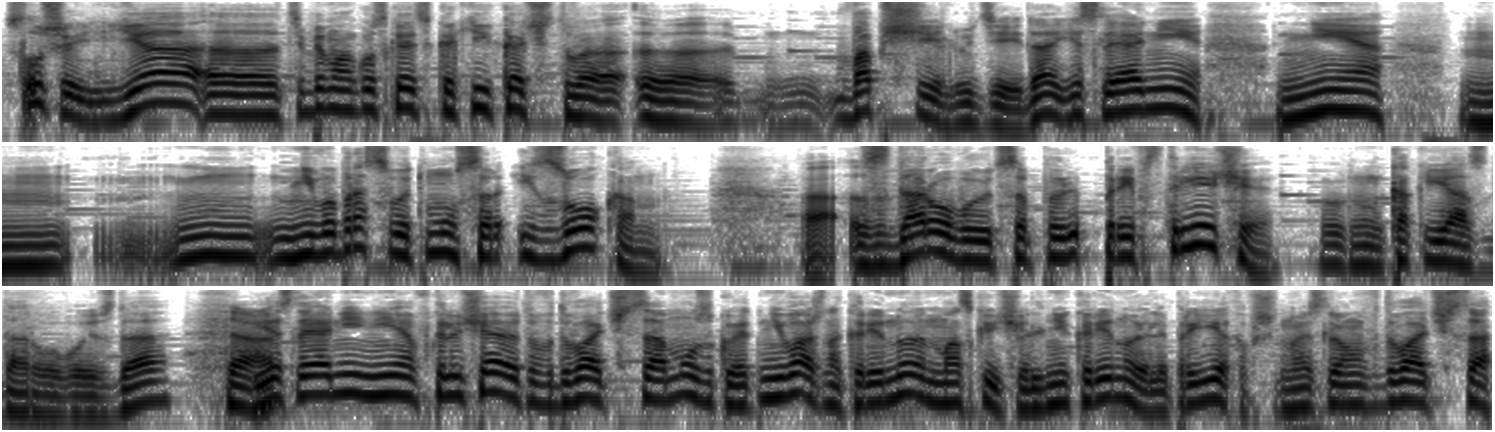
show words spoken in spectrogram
Слушай, я э, тебе могу сказать, какие качества э, вообще людей, да, если они не, не выбрасывают мусор из окон, э, здороваются при, встрече, как я здороваюсь, да? Так. Если они не включают в два часа музыку, это не важно, коренной он москвич или не коренной, или приехавший, но если он в два часа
